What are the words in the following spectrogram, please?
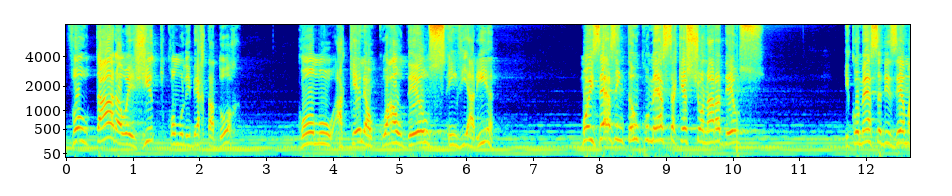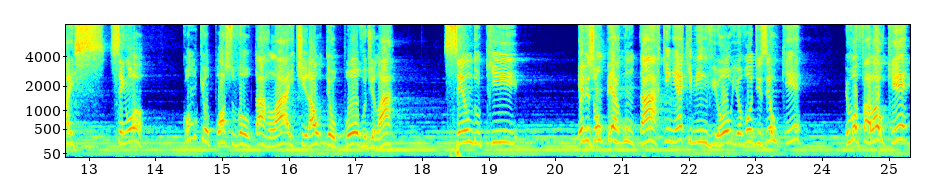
voltar ao Egito como libertador, como aquele ao qual Deus enviaria, Moisés então começa a questionar a Deus e começa a dizer: Mas, Senhor, como que eu posso voltar lá e tirar o teu povo de lá, sendo que eles vão perguntar quem é que me enviou e eu vou dizer o quê? Eu vou falar o quê?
